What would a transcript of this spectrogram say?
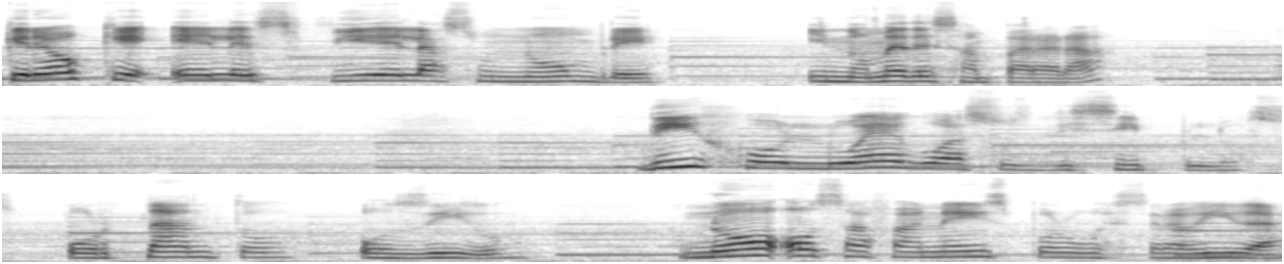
Creo que Él es fiel a su nombre y no me desamparará. Dijo luego a sus discípulos, por tanto os digo, no os afanéis por vuestra vida,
